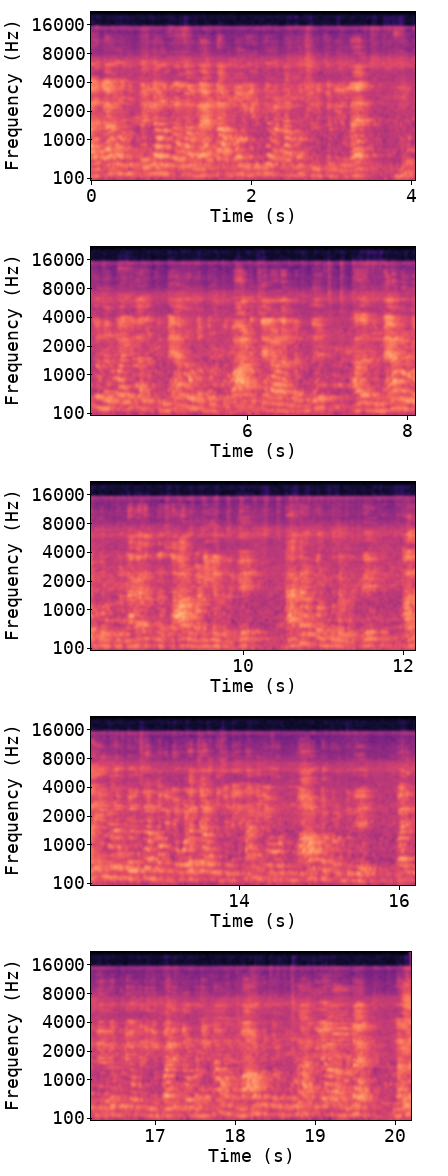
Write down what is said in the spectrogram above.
அதுக்காக வந்து பெரிய ஆளுகளெல்லாம் வேண்டாம்னோ இருக்க வேண்டாம்னோ சொல்லி சொல்லிடல. மூத்த நிர்வாகிகள் அதற்கு மேல உள்ள பொறுப்பு. வார்டு செயலாளர்ல இருந்து அதற்கு மேல உள்ள பொறுப்பு. நகரத்துல சார் வணிகள் இருக்கு நகர பொறுப்புகள் இருக்கு. அதை விட பெருசா இன்னும் கொஞ்சம் உழைச்சாலும்னு சொன்னீங்கன்னா நீங்க ஒரு மாவட்ட பொறுப்புக்கு பரிந்து இருக்கக்கூடியவங்க நீங்க பரிந்துரை பண்ணீங்கன்னா அவங்க மாவட்ட பொறுப்பு கூட அதிகாரம் உள்ள நல்ல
